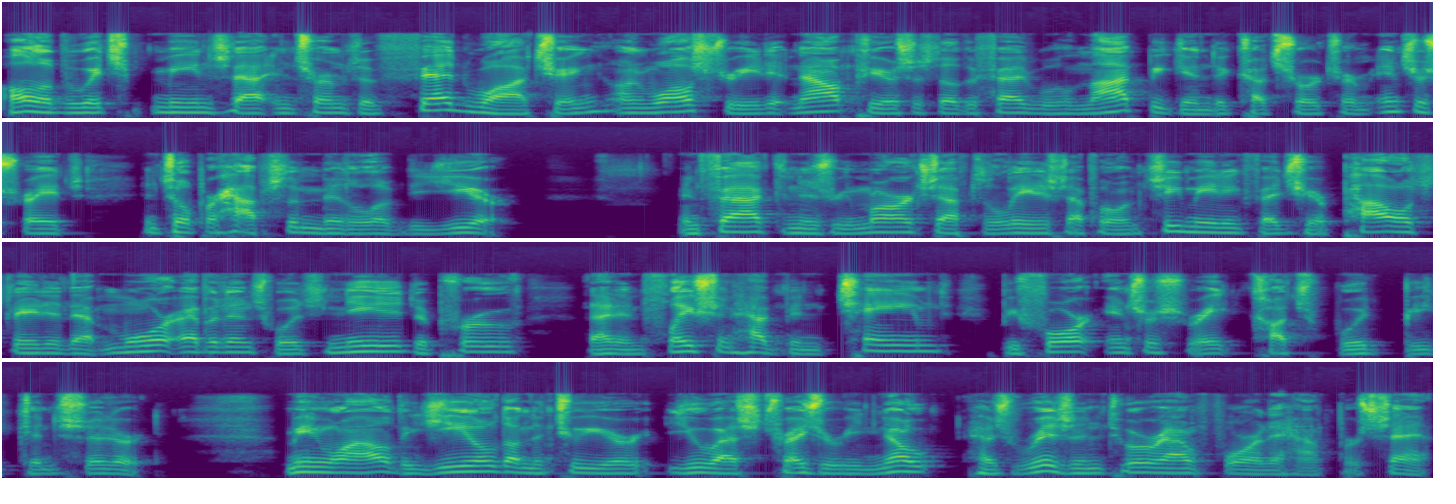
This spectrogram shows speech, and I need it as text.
All of which means that in terms of Fed watching on Wall Street, it now appears as though the Fed will not begin to cut short term interest rates until perhaps the middle of the year. In fact, in his remarks after the latest FOMC meeting, Fed Chair Powell stated that more evidence was needed to prove that inflation had been tamed before interest rate cuts would be considered. Meanwhile, the yield on the two year U.S. Treasury note has risen to around 4.5%.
